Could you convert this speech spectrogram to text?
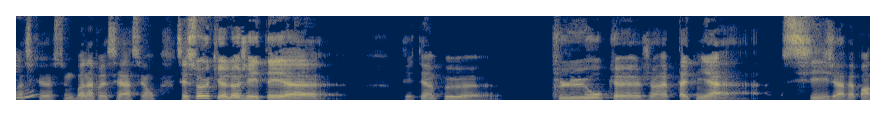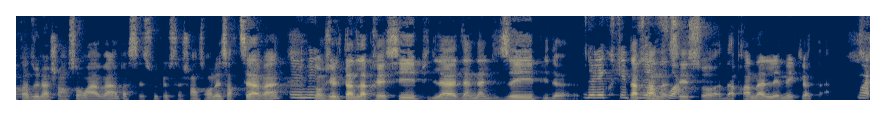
parce Mhm. que c'est une bonne appréciation. C'est sûr que là, j'ai été, euh, été un peu euh, plus haut que j'aurais peut-être mis à, si j'avais pas entendu la chanson avant, parce que c'est sûr que cette chanson-là est sortie avant. Mhm. Donc, j'ai eu le temps de l'apprécier, puis de la- de l'analyser, puis de, de l'écouter plusieurs d'apprendre, fois. c'est ça, d'apprendre à l'aimer avec le temps. Ouais.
